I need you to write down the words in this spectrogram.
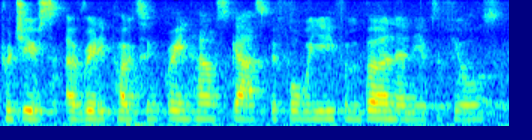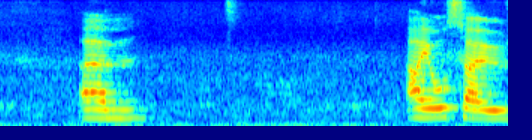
produce a really potent greenhouse gas before we even burn any of the fuels. Um, I also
